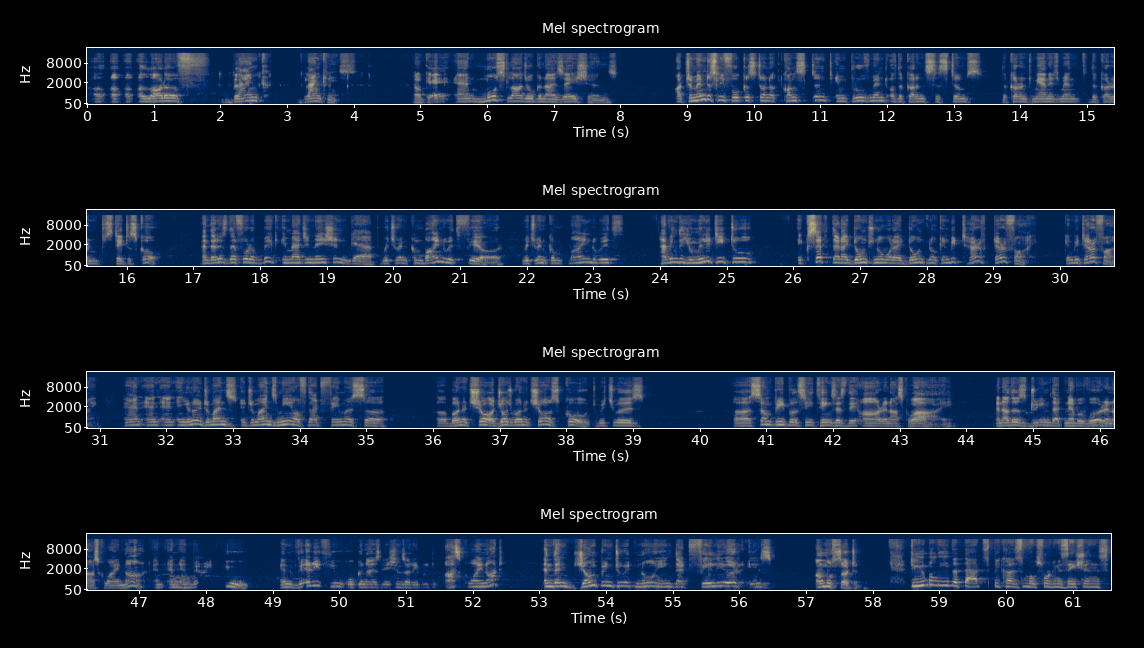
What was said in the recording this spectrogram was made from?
a, a, a lot of blank blankness. Okay. And most large organizations are tremendously focused on a constant improvement of the current systems, the current management, the current status quo. And there is therefore a big imagination gap, which, when combined with fear, which, when combined with having the humility to accept that I don't know what I don't know, can be ter- terrifying. Can be terrifying. And, and and and you know it reminds it reminds me of that famous uh, uh, Bernard Shaw George Bernard Shaw's quote, which was, uh, "Some people see things as they are and ask why, and others dream that never were and ask why not and and, and oh. very few and very few organizations are able to ask why not and then jump into it knowing that failure is almost certain do you believe that that's because most organizations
